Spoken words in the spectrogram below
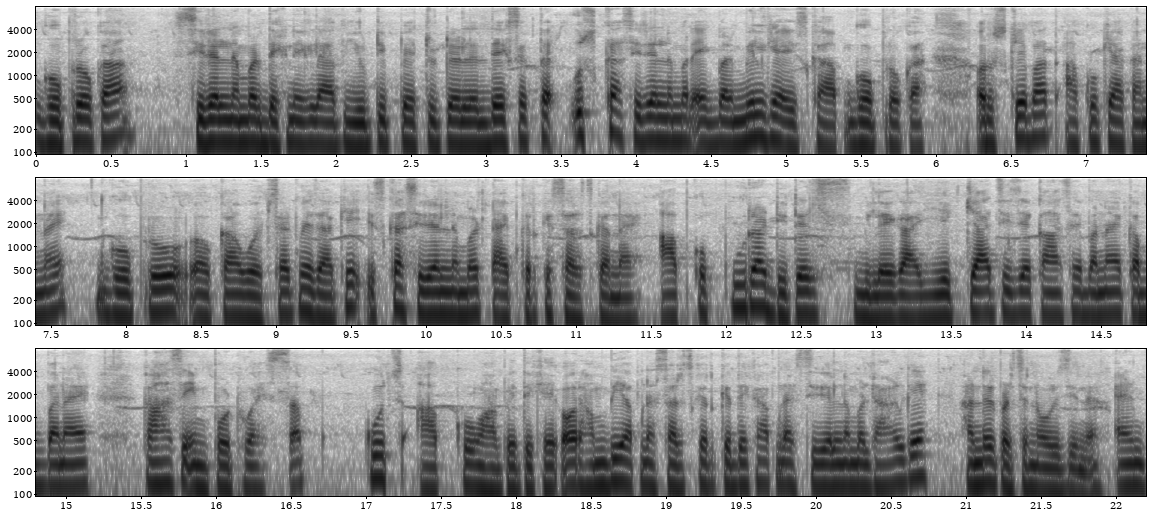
गोप्रो का सीरियल नंबर देखने के लिए आप यूट्यूब पे ट्यूटोरियल देख सकते हैं। उसका सीरियल नंबर एक बार मिल गया इसका आप गोप्रो का। और उसके बाद आपको क्या करना है? गोप्रो का वेबसाइट में जाके इसका सीरियल नंबर टाइप करके सर्च करना है। आपको पूरा डिटेल्स मिलेगा। ये क्या चीज़ कहाँ से बनाए कब बनाए कहाँ से इम्पोर्ट हुआ है? सब कुछ आपको वहाँ पे दिखेगा। और हम भी अपना सर्च करके देखा, अपना सीरियल नंबर डाल के hundred percent original and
